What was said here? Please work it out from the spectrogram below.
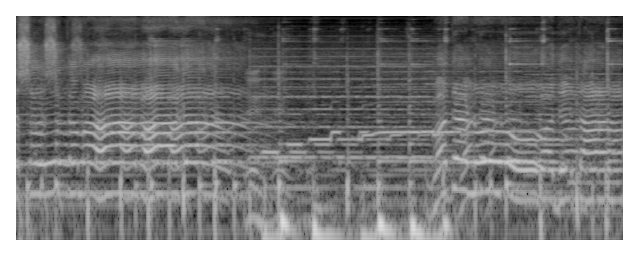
સુત મહાભાગ વદનો વદતાર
